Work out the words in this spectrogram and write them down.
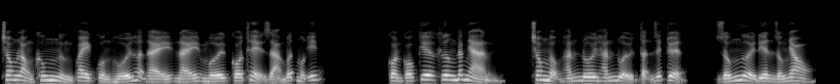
trong lòng không ngừng quay cuồng hối hận ấy nấy mới có thể giảm bớt một ít. Còn có kia Khương Đắc Nhàn, trong mộng hắn đôi hắn đuổi tận giết tuyệt, giống người điên giống nhau.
